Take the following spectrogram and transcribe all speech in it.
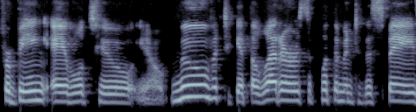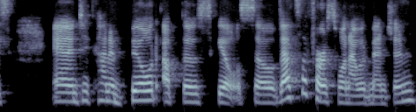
for being able to, you know, move to get the letters, to put them into the space, and to kind of build up those skills. So that's the first one I would mention.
